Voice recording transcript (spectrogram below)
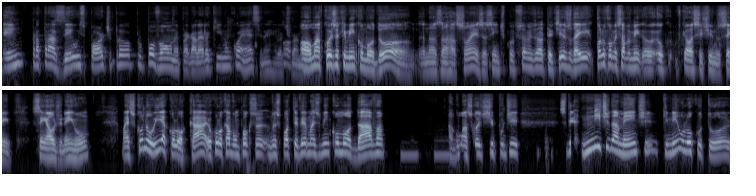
tem para trazer o esporte para o povão, né? Para a galera que não conhece, né? Relativamente. Ó, uma coisa que me incomodou nas narrações, assim, tipo, principalmente do atletismo, daí, quando começava, eu, eu ficava assistindo sem, sem áudio nenhum, mas quando eu ia colocar, eu colocava um pouco no Sport TV, mas me incomodava algumas coisas, tipo de se vê nitidamente que nem o locutor,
